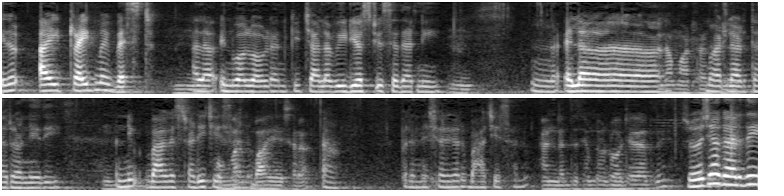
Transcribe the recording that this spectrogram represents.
ఏదో ఐ ట్రైడ్ మై బెస్ట్ అలా ఇన్వాల్వ్ అవ్వడానికి చాలా వీడియోస్ చూసేదాన్ని. ఎలా? మాట్లాడతారు అనేది అన్ని బాగా స్టడీ చేశాను. బాగా చేశారా? పురంధేశ్వరి గారు బాగా చేశాను. And at the same time Roja గారిది? రోజా గారిది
